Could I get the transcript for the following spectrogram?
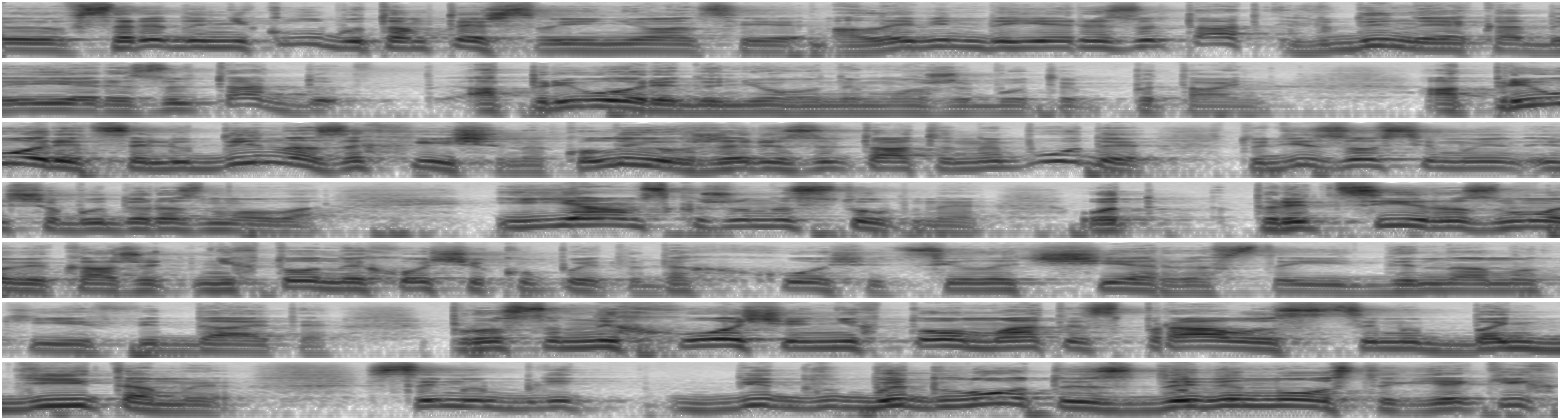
е, всередині клубу там теж свої нюанси є. Але він дає результат. Людина, яка дає результат, апріорі до нього не може бути питань. Апріорі це людина захищена. Коли вже результату не буде, тоді зовсім інша буде розмова. І я вам скажу наступне: от при цій розмові кажуть, ніхто не хоче купити. Да хочуть, ціла черга стоїть, Динамо Київ, віддайте. Просто не хоче ніхто мати справу з цими бандитами, з цими блід, бід, бидлотою з 90-х, яких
